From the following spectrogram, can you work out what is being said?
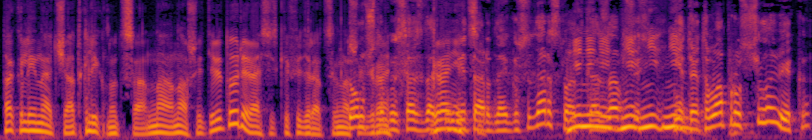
так или иначе откликнуться на нашей территории Российской Федерации, в, том, чтобы создать границы. унитарное государство, не, отказавшись... Не, не, не, не, Нет, это вопрос человека.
